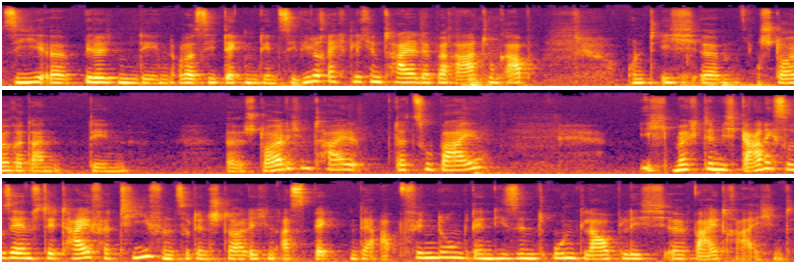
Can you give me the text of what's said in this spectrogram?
Sie äh, bilden den oder sie decken den zivilrechtlichen Teil der Beratung ab und ich ähm, steuere dann den äh, steuerlichen Teil dazu bei. Ich möchte mich gar nicht so sehr ins Detail vertiefen zu den steuerlichen Aspekten der Abfindung, denn die sind unglaublich äh, weitreichend.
